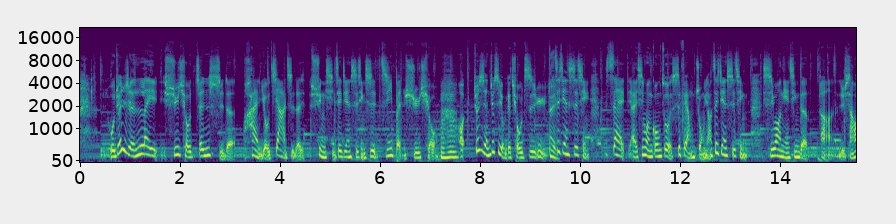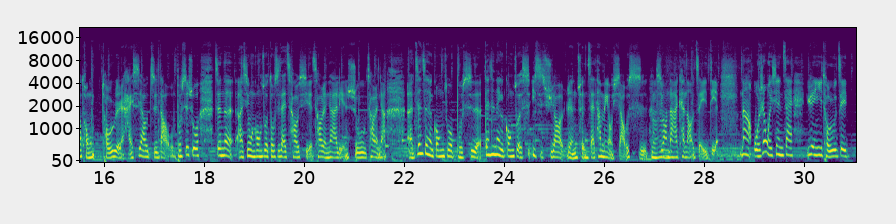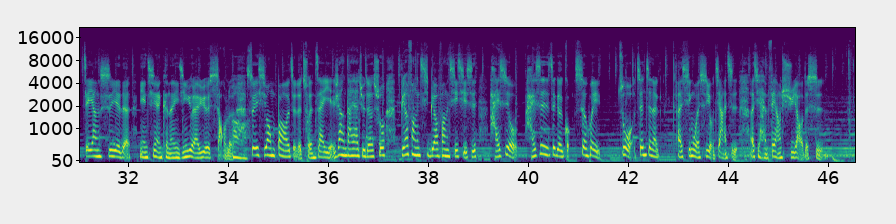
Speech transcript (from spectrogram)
我觉得人类需求真实的和有价值的讯息这件事情是基本需求。哦，就是人就是有一个求知欲。对这件事情，在呃新闻工作是非常重要。这件事情，希望年轻的啊、呃、想要投投入的人还是要知道，不是说真的啊、呃、新闻工作都是在抄写、抄人家的脸书、抄人家呃真正的工作不是的。但是那个工作是一直需要人存在，它没有消失。希望大家看到这一点。那我认为现在愿意投入这这样事业的年轻人，可能已经越来越少了。哦、所以希望报道者的存在，也让大家觉得说不要放弃，不要放弃。其实还是有，还是这个社会做真正的呃新闻是有价值，而且很非常需要的事。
